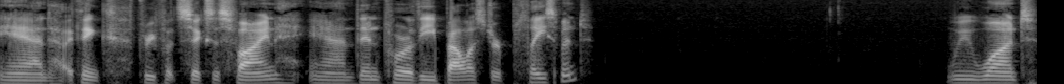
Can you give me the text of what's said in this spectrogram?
And I think three foot six is fine. And then for the baluster placement, we want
